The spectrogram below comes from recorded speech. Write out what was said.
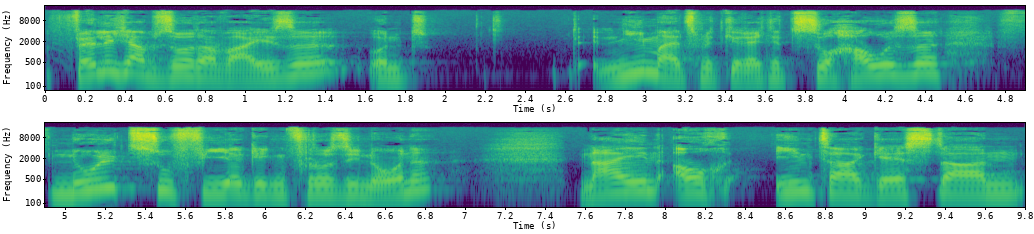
völlig absurderweise und niemals mitgerechnet, zu Hause 0 zu 4 gegen Frosinone. Nein, auch Inter gestern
